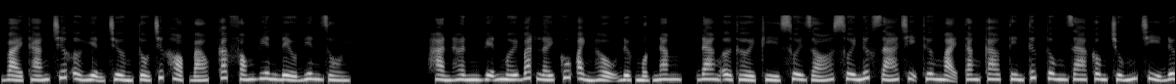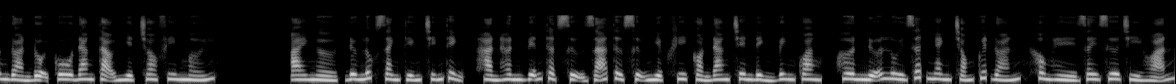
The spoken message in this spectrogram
Vài tháng trước ở hiện trường tổ chức họp báo, các phóng viên đều điên rồi. Hàn Hân Viễn mới bắt lấy cúp ảnh hậu được một năm, đang ở thời kỳ xuôi gió xuôi nước giá trị thương mại tăng cao tin tức tung ra công chúng chỉ đương đoàn đội cô đang tạo nhiệt cho phim mới. Ai ngờ, đương lúc danh tiếng chính thịnh, Hàn Hân Viễn thật sự giã từ sự nghiệp khi còn đang trên đỉnh vinh quang, hơn nữa lui rất nhanh chóng quyết đoán, không hề dây dưa trì hoãn.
